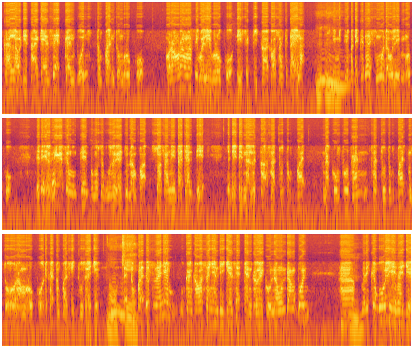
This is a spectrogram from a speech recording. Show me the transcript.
kalau dia tak gazetkan pun tempat untuk merokok, orang-orang masih boleh merokok di sekitar kawasan kedai lah. Hmm. 3 meter daripada kedai semua dah boleh merokok. Jadi saya rasa mungkin pengusaha-pengusaha itu nampak suasana yang tak cantik. Jadi dia nak letak satu tempat nak kumpulkan satu tempat untuk orang merokok dekat tempat situ saja. Okey. Dan tempat tu sebenarnya bukan kawasan yang digazetkan kalau ikut undang-undang pun uh, Hmm. mereka boleh saja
